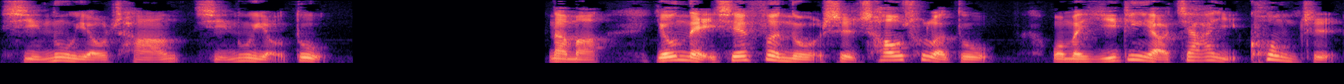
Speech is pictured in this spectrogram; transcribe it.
喜怒有常，喜怒有度。那么，有哪些愤怒是超出了度？我们一定要加以控制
